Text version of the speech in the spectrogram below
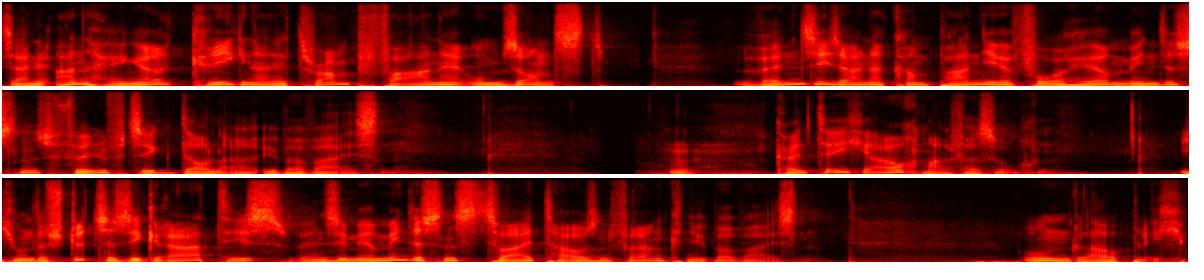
Seine Anhänger kriegen eine Trump-Fahne umsonst, wenn sie seiner Kampagne vorher mindestens 50 Dollar überweisen. Hm, könnte ich auch mal versuchen. Ich unterstütze sie gratis, wenn sie mir mindestens 2000 Franken überweisen. Unglaublich.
